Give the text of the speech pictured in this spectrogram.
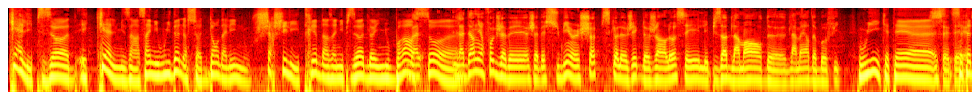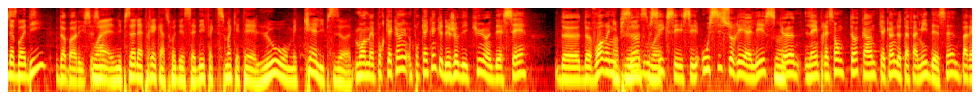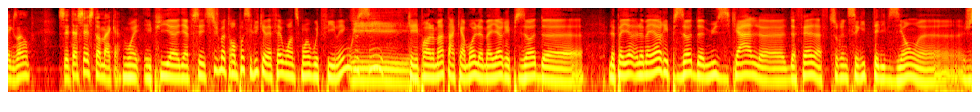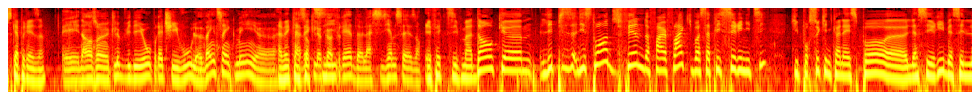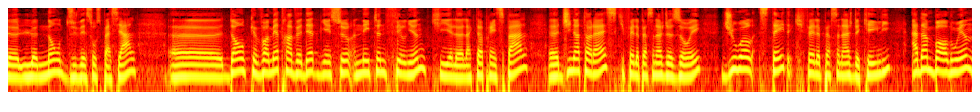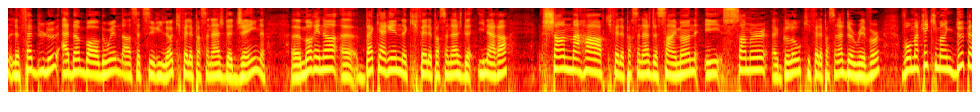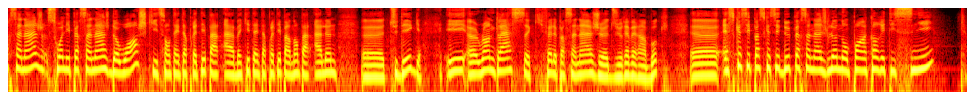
Quel épisode et quelle mise en scène. Et Whedon a ce don d'aller nous chercher les tripes dans un épisode. Là. Il nous brasse Ben, ça. euh. La dernière fois que j'avais j'avais subi un choc psychologique de genre-là, c'est l'épisode de la mort de, de la mère de Buffy. Oui, qui était. euh, C'était- C'était The Body. De Buddy, c'est Ouais, l'épisode après qu'elle soit décédée, effectivement, qui était lourd. Mais quel épisode. ça. Moi, mais pour quelqu'un pour quelqu'un qui a déjà vécu un décès, de, de voir un En épisode plus, aussi ouais. que c'est c'est aussi surréaliste Ouais. que l'impression que tu as quand quelqu'un de ta famille décède, par exemple. C'est assez estomacant. Ouais, et puis, euh, il y a- c'est- si je me trompe pas, c'est lui qui avait fait Once More with Feelings aussi. qui est probablement tant qu'à moi le meilleur épisode euh, le, meilleur épisode musical euh, de fait sur une série de télévision jusqu'à présent. Et dans un club vidéo près de chez vous, le 25 mai, Avec la le sortie- coffret de la sixième saison. Effectivement. Donc, l'histoire du film de Firefly qui va s'appeler Serenity, pour ceux qui ne connaissent pas euh, la série, ben, c'est le, nom du vaisseau spatial. Euh, donc, va mettre en vedette, bien sûr, Nathan Fillion, qui est l'acteur principal, euh, Gina Torres, qui fait le personnage de Zoé, Jewel State, qui fait le personnage de Kaylee, Adam Baldwin, le fabuleux Adam Baldwin dans cette série-là, qui fait le personnage de Jane, Morena Baccarin, qui fait le personnage de Inara, Sean Mahar qui fait le personnage de Simon et Summer euh, Glow qui fait le personnage de River. Vous remarquez qu'il manque deux personnages, soit les personnages de Wash qui sont interprétés par ah, ben, qui est interprété pardon par Alan euh, Tudyk et euh, Ron Glass qui fait le personnage euh, du révérend Book. Est-ce que c'est parce que ces deux personnages-là n'ont pas encore été signés?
